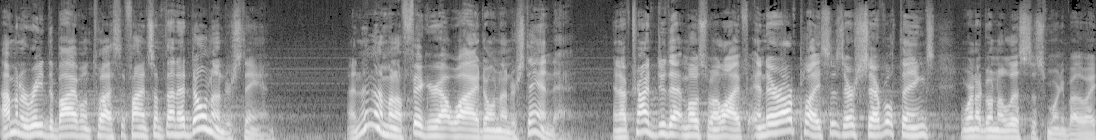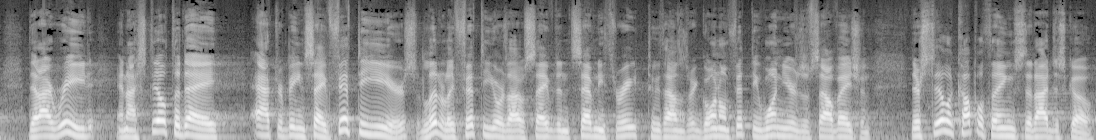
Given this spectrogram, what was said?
I'm going to read the Bible until I find something I don't understand. And then I'm going to figure out why I don't understand that. And I've tried to do that most of my life. And there are places, there are several things, we're not going to list this morning, by the way, that I read, and I still today, after being saved 50 years, literally 50 years, I was saved in 73, 2003, going on 51 years of salvation, there's still a couple things that I just go,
